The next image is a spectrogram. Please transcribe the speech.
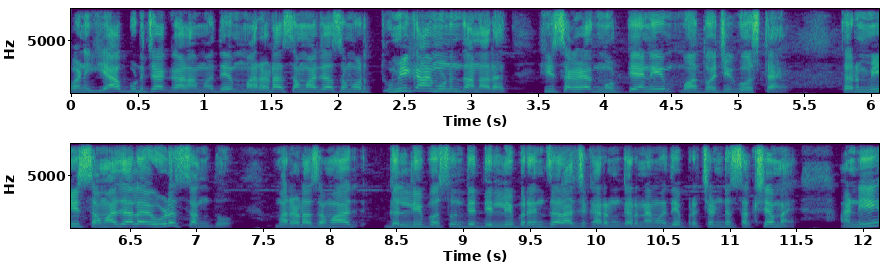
पण या पुढच्या काळामध्ये मराठा समाजासमोर तुम्ही काय म्हणून जाणार आहात ही सगळ्यात मोठी आणि महत्त्वाची गोष्ट आहे. तर मी समाजाला एवढंच सांगतो. मराठा समाज गल्लीपासून ते दिल्लीपर्यंतचं राजकारण करण्यामध्ये प्रचंड सक्षम आहे. आणि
